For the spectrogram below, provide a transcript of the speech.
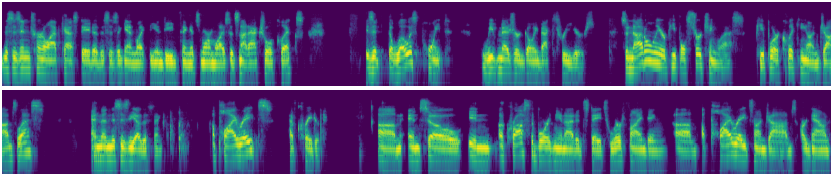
this is internal Appcast data. This is again like the Indeed thing, it's normalized, it's not actual clicks, is at the lowest point we've measured going back three years. So not only are people searching less, people are clicking on jobs less. And then this is the other thing apply rates have cratered. Um, and so, in across the board in the United States, we're finding um, apply rates on jobs are down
